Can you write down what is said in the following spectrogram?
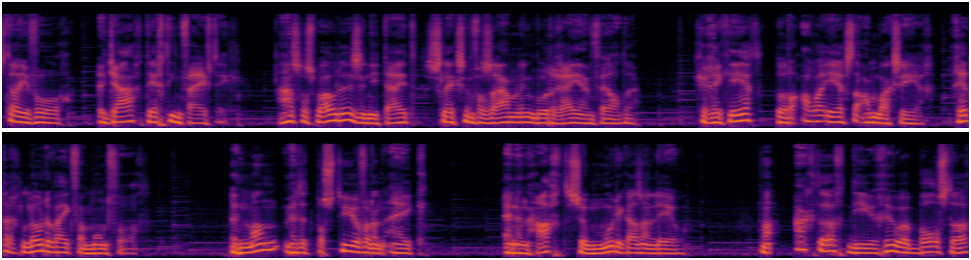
Stel je voor, het jaar 1350. Hazelswoude is in die tijd slechts een verzameling boerderijen en velden. Geregeerd door de allereerste ambachtsheer, ridder Lodewijk van Montfort. Een man met het postuur van een eik en een hart zo moedig als een leeuw. Maar achter die ruwe bolster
